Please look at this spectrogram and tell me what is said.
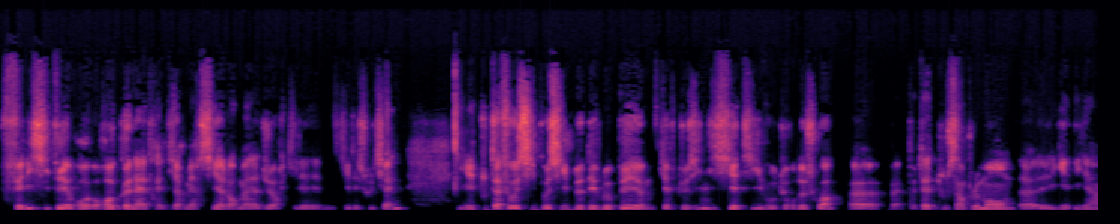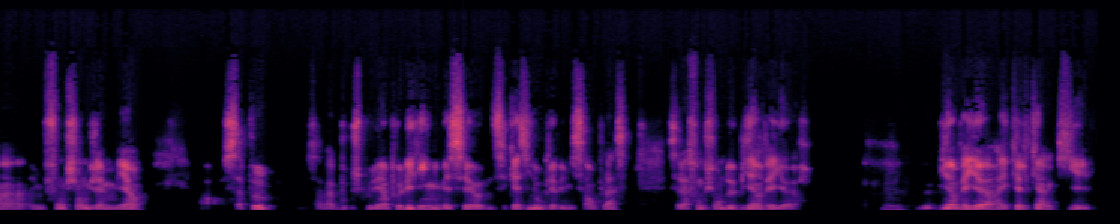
féliciter, reconnaître et dire merci à leur manager qui les, qui les soutiennent. Il est tout à fait aussi possible de développer euh, quelques initiatives autour de soi. Euh, bah, Peut-être tout simplement, il y a une fonction que j'aime bien, ça peut, ça va bousculer un peu les lignes, mais c'est euh, Casino qui avait mis ça en place. C'est la fonction de bienveilleur. Hmm. Le bienveilleur est quelqu'un qui est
